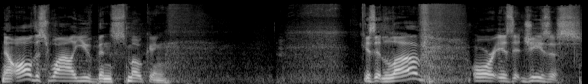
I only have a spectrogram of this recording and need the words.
Now, all this while you've been smoking. Is it love or is it Jesus?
